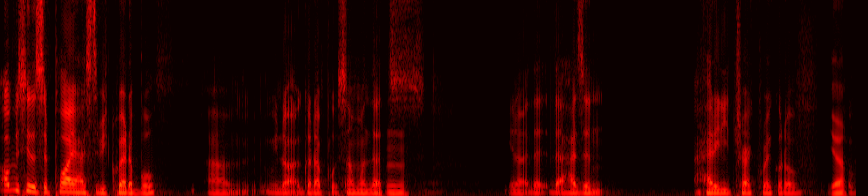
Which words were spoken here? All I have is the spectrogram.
obviously the supplier has to be credible. Um, we're not gonna put someone that's, Mm. You know, that that hasn't had any track record of, Yeah. of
